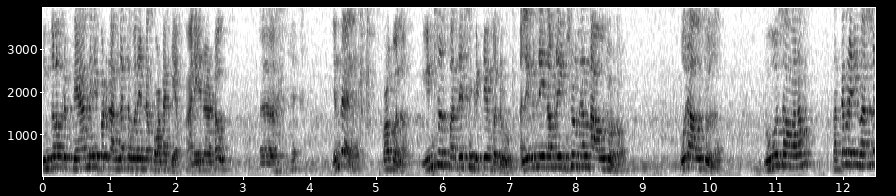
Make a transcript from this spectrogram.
നിങ്ങളൊരു ഫാമിലിപ്പെട്ട അംഗത്തെ പോലെ എന്നെ കോൺടാക്ട് ചെയ്യാം. അല്ലെങ്കിൽ എന്തായാലും കുഴപ്പമില്ല. ഇൻഷുറൻസ് പരിരക്ഷ കിട്ടിയേ പറ്റുള്ളൂ. അല്ലെങ്കിൽ പിന്നെ നമ്മൾ ഇൻഷുറൻസ് ചെയ്യേണ്ട ആവശ്യമുണ്ടോ? ഒരു ആവശ്യമില്ല നൂറ് ശതമാനം സത്യം എനിക്ക് നല്ല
